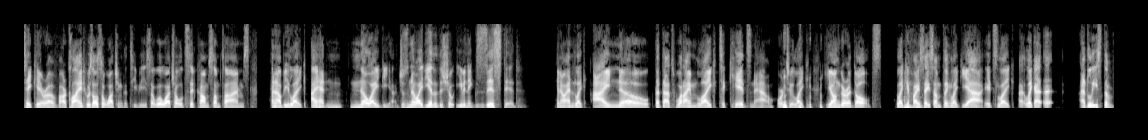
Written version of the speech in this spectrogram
take care of our client who is also watching the TV. So we'll watch old sitcoms sometimes, and I'll be like, I had n- no idea, just no idea that this show even existed. You know, and like I know that that's what I'm like to kids now, or to like younger adults. Like if I say something like, "Yeah," it's like, uh, like I, uh, at least the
